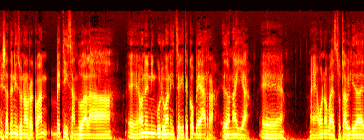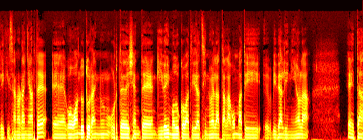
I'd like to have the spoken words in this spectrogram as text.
esaten izun aurrekoan, beti izan dudala e, honen inguruan hitz egiteko beharra, edo nahia. E, baina, bueno, ba ez dut habilidaderik izan orain arte, e, gogoan dut orain urte desente gidoi moduko bat idatzi nuela eta lagun bati e, bidali niola, eta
